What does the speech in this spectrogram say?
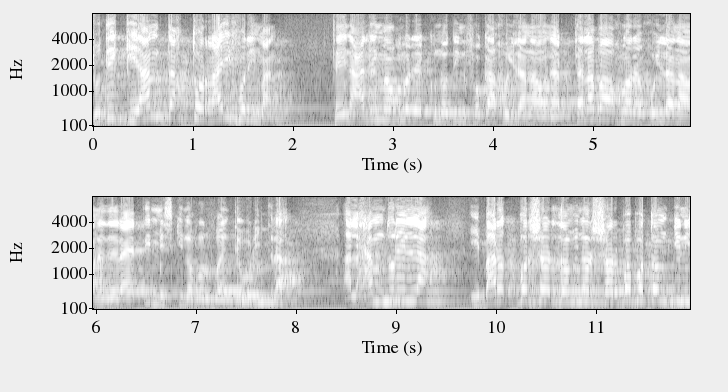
যদি জ্ঞান থাকতো রাই পরিমাণ তেই না আলিম অখলরে কোনোদিন ফোকা হইলা না অনে আর তেলাবা অখলরে হইলা না অনে যে রায়তি মিসকিন অখলর ফুয়াইতে পড়িতরা আলহামদুলিল্লাহ এই ভারতবর্ষের জমিনের সর্বপ্রথম যিনি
